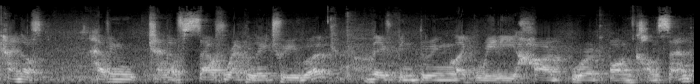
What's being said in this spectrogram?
kind of having kind of self-regulatory work. They've been doing like really hard work on consent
